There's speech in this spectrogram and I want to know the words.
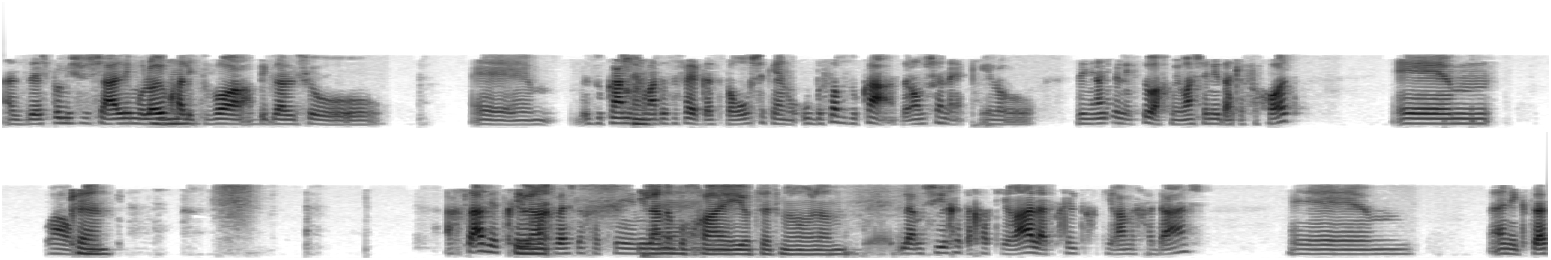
אז יש פה מישהו ששאל אם הוא לא יוכל לתבוע בגלל שהוא זוכה מחמת הספק, אז ברור שכן, הוא בסוף זוכה, זה לא משנה, כאילו, זה עניין של ניסוח, ממה שאני יודעת לפחות. וואו. כן. עכשיו יתחיל מחווש לחצים. אילנה אה, בוכה יוצאת מהעולם. להמשיך את החקירה, להתחיל את החקירה מחדש. אה, אני קצת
